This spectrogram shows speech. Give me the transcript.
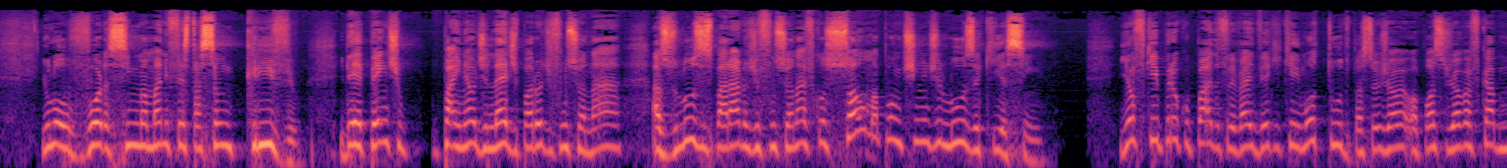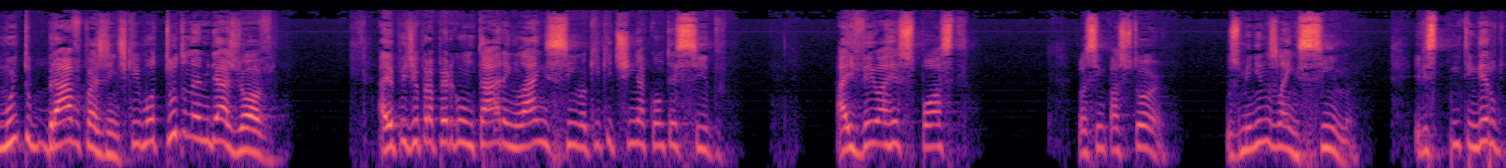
e o louvor, assim, uma manifestação incrível. E de repente o o painel de LED parou de funcionar, as luzes pararam de funcionar, ficou só uma pontinha de luz aqui assim. E eu fiquei preocupado, falei, vai ver que queimou tudo. O pastor Jó, o apóstolo Jó vai ficar muito bravo com a gente. Queimou tudo no MDA Jovem. Aí eu pedi para perguntarem lá em cima o que, que tinha acontecido. Aí veio a resposta. Falou assim, pastor, os meninos lá em cima, eles entenderam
